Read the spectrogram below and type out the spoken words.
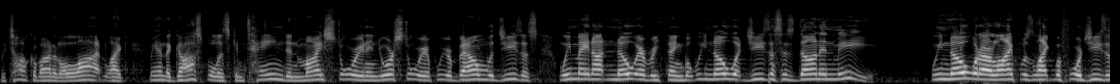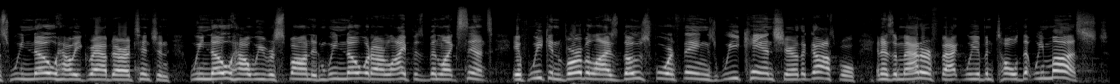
We talk about it a lot like, man, the gospel is contained in my story and in your story. If we are bound with Jesus, we may not know everything, but we know what Jesus has done in me. We know what our life was like before Jesus. We know how he grabbed our attention. We know how we responded. We know what our life has been like since. If we can verbalize those four things, we can share the gospel. And as a matter of fact, we have been told that we must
